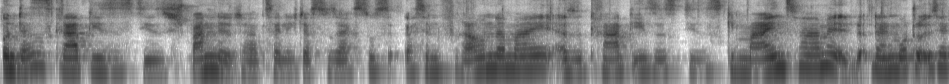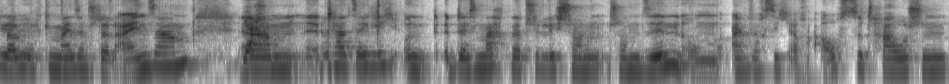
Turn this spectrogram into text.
Und das ist gerade dieses, dieses Spannende tatsächlich, dass du sagst, das sind Frauen dabei, also gerade dieses, dieses Gemeinsame, dein Motto ist ja, glaube ich, auch gemeinsam statt einsam. Ja. ähm, tatsächlich. Und das macht natürlich schon, schon Sinn, um einfach sich auch auszutauschen,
